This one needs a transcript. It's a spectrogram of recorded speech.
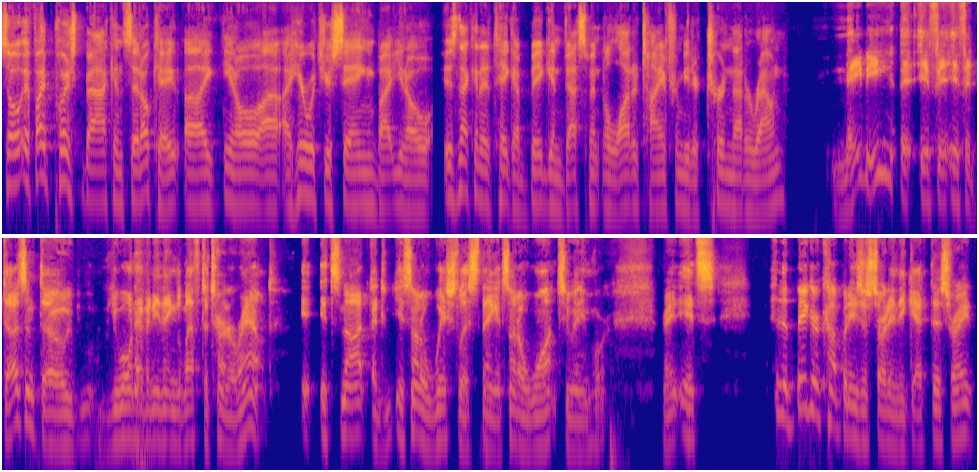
so if I pushed back and said, okay, uh, you know, uh, I hear what you're saying, but you know, isn't that going to take a big investment and a lot of time for me to turn that around? Maybe if it, if it doesn't, though, you won't have anything left to turn around. It, it's not a, it's not a wish list thing. It's not a want to anymore, right? It's and the bigger companies are starting to get this right.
